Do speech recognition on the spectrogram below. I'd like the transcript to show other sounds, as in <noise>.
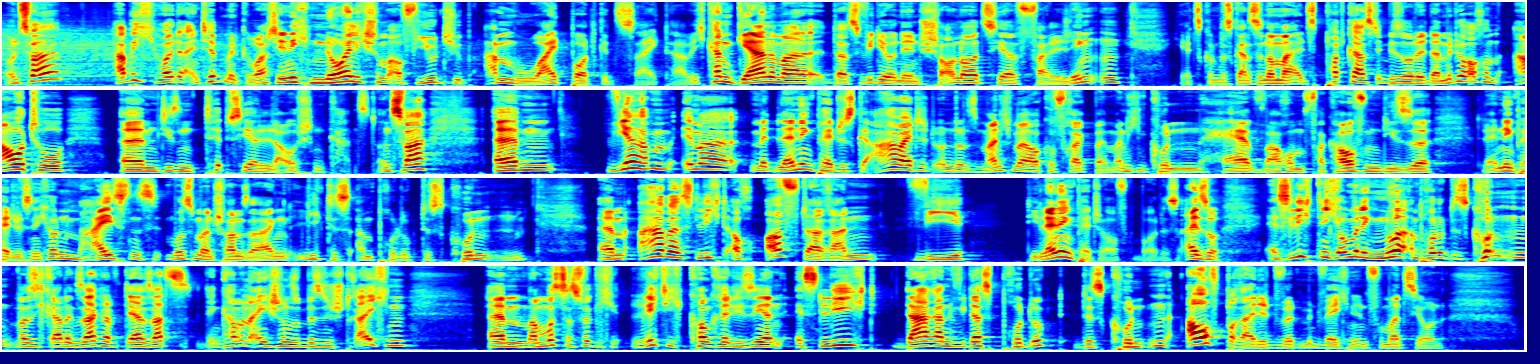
Und zwar habe ich heute einen Tipp mitgebracht, den ich neulich schon mal auf YouTube am Whiteboard gezeigt habe. Ich kann gerne mal das Video in den Show Notes hier verlinken. Jetzt kommt das Ganze nochmal als Podcast-Episode, damit du auch im Auto ähm, diesen Tipps hier lauschen kannst. Und zwar, ähm, wir haben immer mit Landingpages gearbeitet und uns manchmal auch gefragt bei manchen Kunden, hä, warum verkaufen diese Landingpages nicht? Und meistens muss man schon sagen, liegt es am Produkt des Kunden. Ähm, aber es liegt auch oft daran, wie die Landingpage aufgebaut ist. Also, es liegt nicht unbedingt nur am Produkt des Kunden, was ich gerade gesagt habe. Der Satz, den kann man eigentlich schon so ein bisschen streichen. Ähm, man muss das wirklich richtig konkretisieren. Es liegt daran, wie das Produkt des Kunden aufbereitet wird, mit welchen Informationen.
